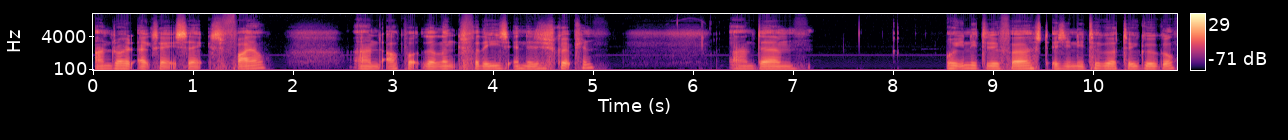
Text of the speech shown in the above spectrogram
Android x86 file and I'll put the links for these in the description and um, what you need to do first is you need to go to Google.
